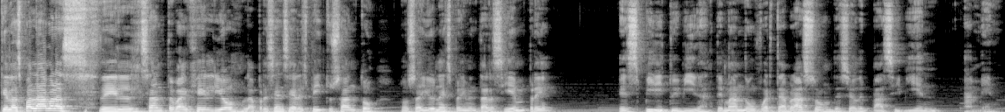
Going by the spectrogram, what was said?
Que las palabras del Santo Evangelio, la presencia del Espíritu Santo, nos ayuden a experimentar siempre espíritu y vida. Te mando un fuerte abrazo, deseo de paz y bien. Amén.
